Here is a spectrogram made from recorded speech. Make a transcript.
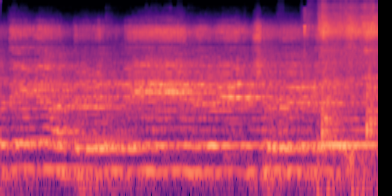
ਨਦੀਆਂ ਦੇ ਨੀਰ ਵਿੱਚ ਹੋਣਗੇ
